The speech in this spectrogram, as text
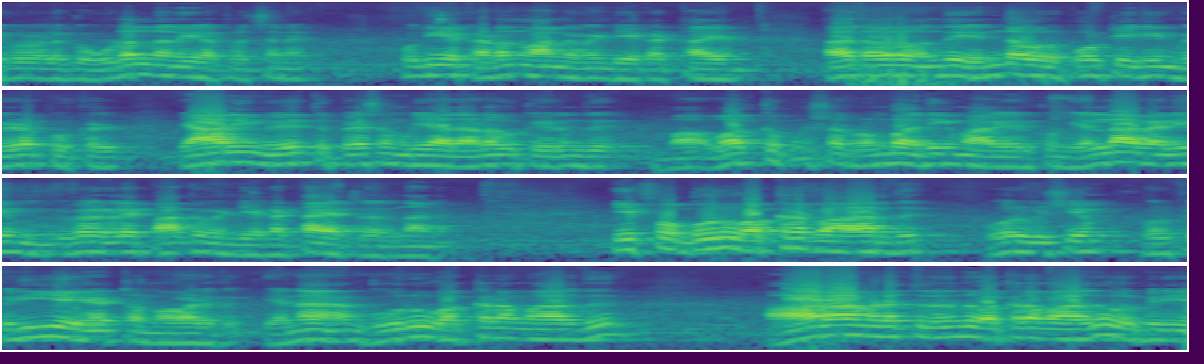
இவர்களுக்கு உடல்நிலையில் பிரச்சனை புதிய கடன் வாங்க வேண்டிய கட்டாயம் அதை தவிர வந்து எந்த ஒரு போட்டியிலையும் இழப்புகள் யாரையும் எதிர்த்து பேச முடியாத அளவுக்கு இருந்து ஒர்க்கு ப்ரெஷர் ரொம்ப அதிகமாக இருக்கும். எல்லா வேலையும் இவர்களே பார்க்க வேண்டிய கட்டாயத்தில் இருந்தாங்க. இப்போ குரு வக்கரம் ஆறுது ஒரு விஷயம் ஒரு பெரிய ஏற்றம் அவளுக்கு. ஏன்னா குரு வக்கரமாறுது ஆறாம் இடத்திலிருந்து வக்கரமாறுது ஒரு பெரிய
